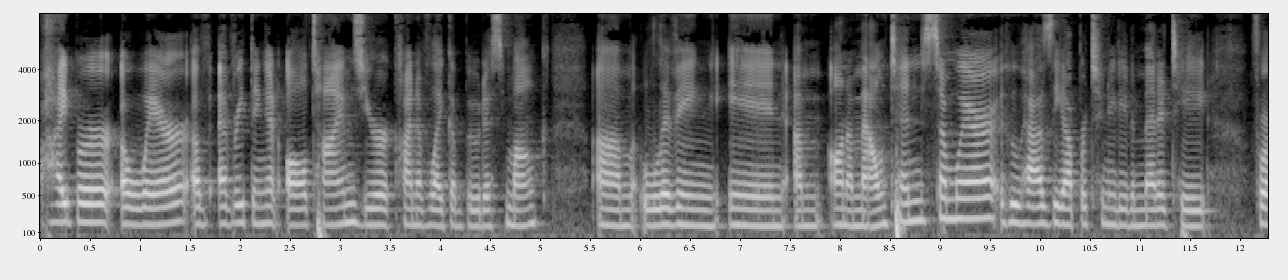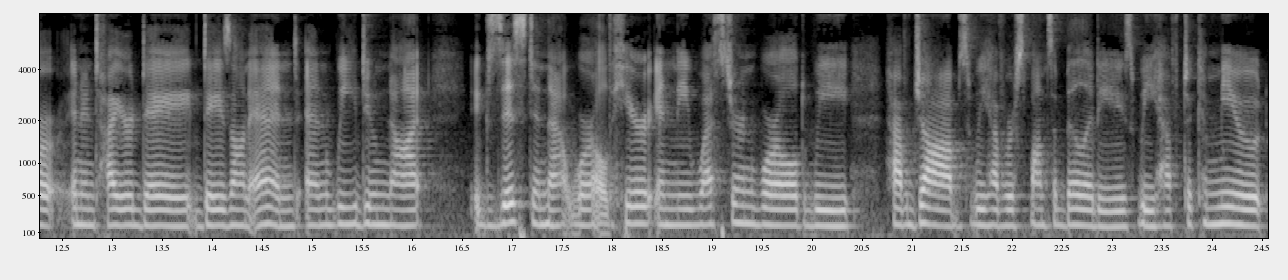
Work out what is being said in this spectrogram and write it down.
hyper aware of everything at all times. You're kind of like a Buddhist monk um, living in um, on a mountain somewhere who has the opportunity to meditate for an entire day, days on end, and we do not exist in that world. Here in the Western world, we have jobs, we have responsibilities, we have to commute,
